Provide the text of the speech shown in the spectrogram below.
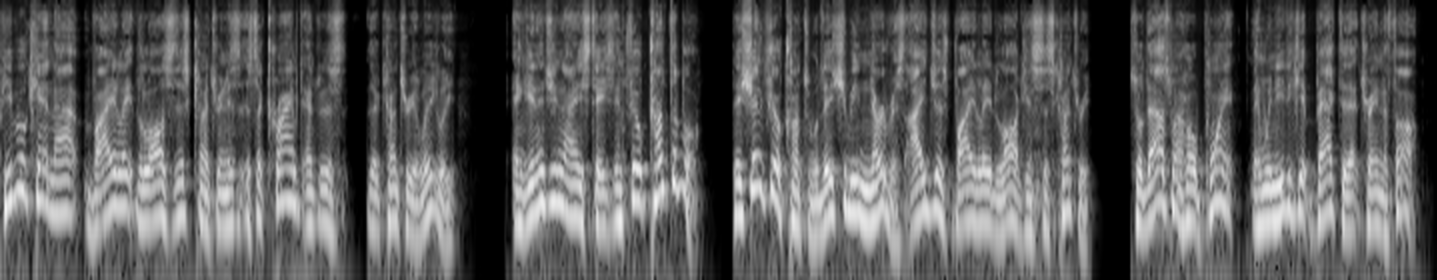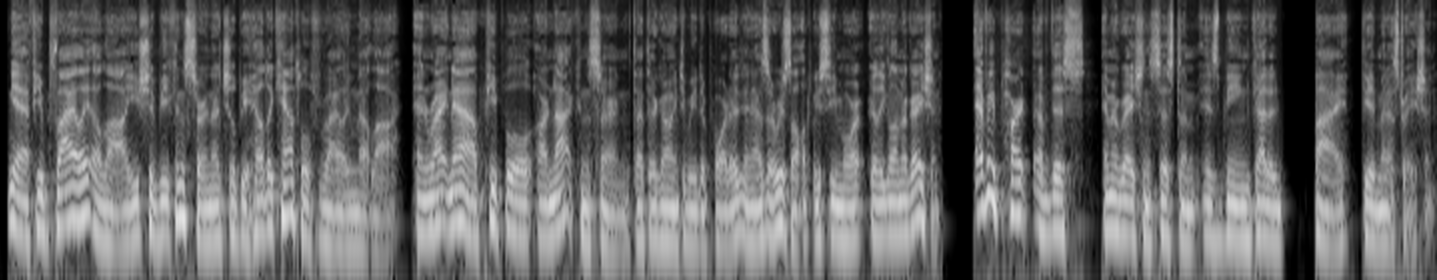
People cannot violate the laws of this country, and it's, it's a crime to enter this, the country illegally and get into the United States and feel comfortable. They shouldn't feel comfortable. They should be nervous. I just violated law against this country. So that's my whole point, and we need to get back to that train of thought. Yeah, if you violate a law, you should be concerned that you'll be held accountable for violating that law. And right now, people are not concerned that they're going to be deported. And as a result, we see more illegal immigration. Every part of this immigration system is being gutted by the administration.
